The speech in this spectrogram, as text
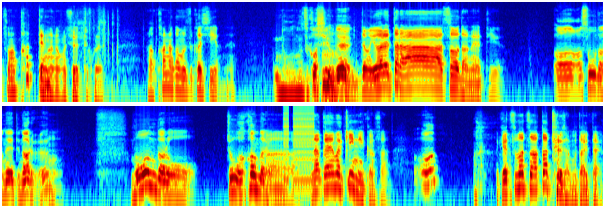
末わかってんのに面白いってこれなかなか難しいよね。な難しいよね、うん。でも言われたらあーそうだねっていう、ああそうだねってなる、うん、なんだろう。ちょわかんないわ。あー。中山きんに君さあ？結末分かってるじゃんもう大体。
